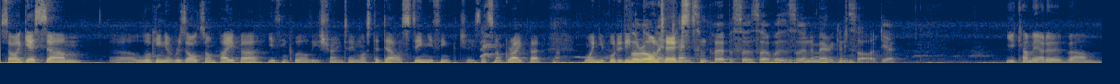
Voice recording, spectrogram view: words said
So I guess um, uh, looking at results on paper, you think, well, the Australian team lost to Dallas Sting. You think, geez, that's not great. But No. when you put it into For all context, intents and purposes, it was an American side. Yeah. you come out of um,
